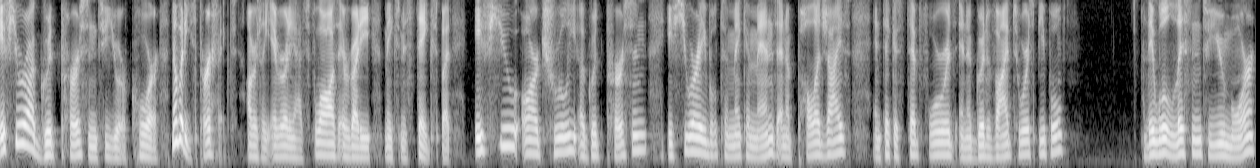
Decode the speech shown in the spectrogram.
If you're a good person to your core, nobody's perfect. Obviously, everybody has flaws, everybody makes mistakes, but if you are truly a good person, if you are able to make amends and apologize and take a step forward and a good vibe towards people, they will listen to you more.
